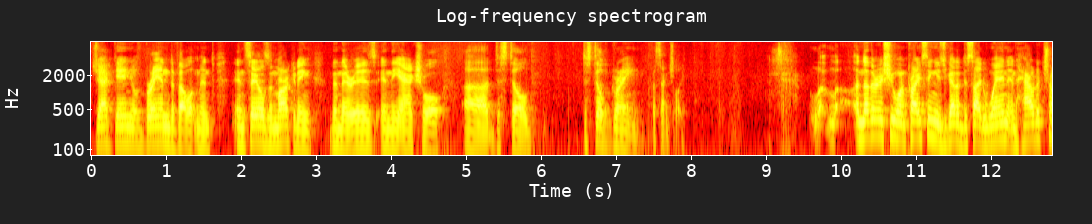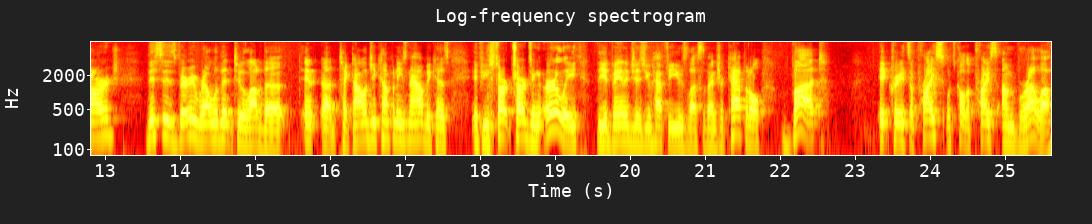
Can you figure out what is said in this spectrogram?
Jack Daniels brand development and sales and marketing than there is in the actual uh, distilled, distilled grain, essentially. Another issue on pricing is you got to decide when and how to charge. This is very relevant to a lot of the uh, technology companies now because if you start charging early, the advantage is you have to use less venture capital, but it creates a price, what's called a price umbrella,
